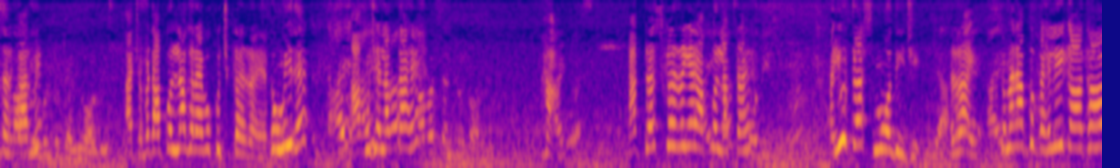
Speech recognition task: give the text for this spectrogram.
सरकार में? अच्छा बट आपको लग रहा है वो कुछ कर रहे हैं। तो उम्मीद है? I, आप I मुझे लगता है? हाँ। आप ट्रस्ट कर रही हैं आपको लगता है? You trust Modi ji right तो मैंने आपको पहले ही कहा था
